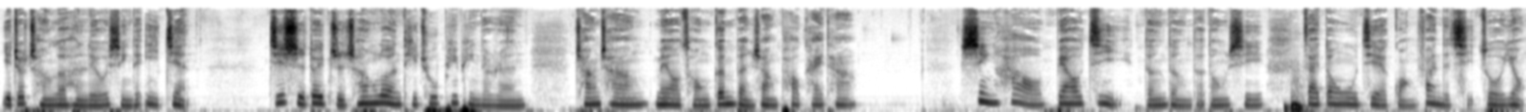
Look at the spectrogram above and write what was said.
也就成了很流行的意见，即使对指称论提出批评的人，常常没有从根本上抛开它。信号、标记等等的东西，在动物界广泛的起作用。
